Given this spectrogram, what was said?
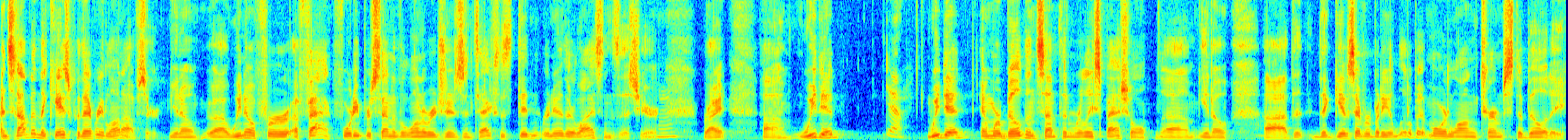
It's not been the case with every loan officer. You know, uh, we know for a fact 40% of the loan originators in Texas didn't renew their license this year, Mm-hmm. right? Um, we did. Yeah. We did, and we're building something really special. Um, you know, uh, that that gives everybody a little bit more long-term stability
